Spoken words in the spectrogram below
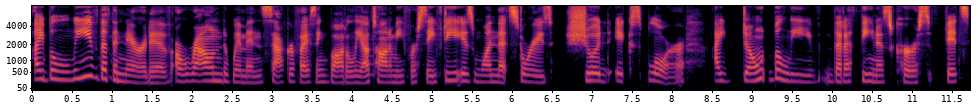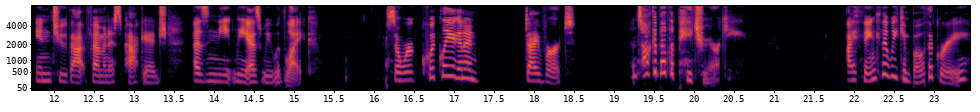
I believe that the narrative around women sacrificing bodily autonomy for safety is one that stories should explore. I don't believe that Athena's curse fits into that feminist package as neatly as we would like. So we're quickly going to divert and talk about the patriarchy. I think that we can both agree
